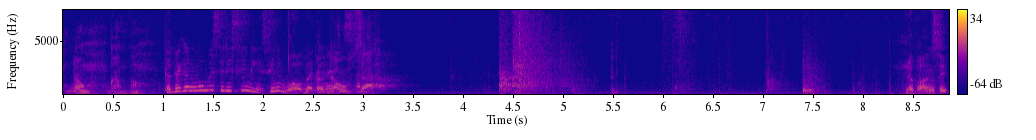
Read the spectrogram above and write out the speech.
nyong, gampang. Tapi kan gue masih di sini. Sini gue obatin Gak aja. usah. Ada apaan sih?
